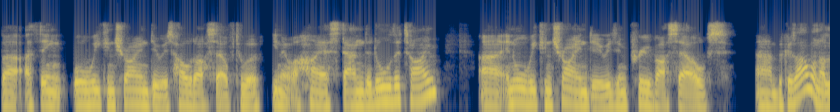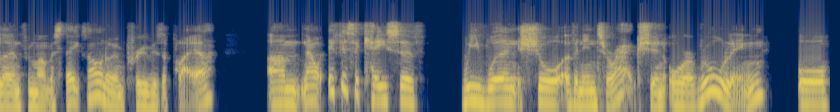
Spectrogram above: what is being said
But I think all we can try and do is hold ourselves to a you know a higher standard all the time. Uh, and all we can try and do is improve ourselves um, because I want to learn from my mistakes. I want to improve as a player. Um, now, if it's a case of we weren't sure of an interaction or a ruling, or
